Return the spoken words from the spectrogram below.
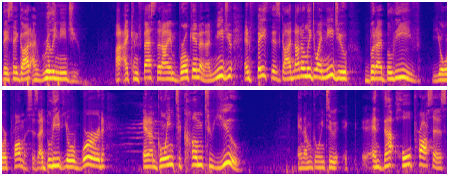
they say, God, I really need you. I, I confess that I am broken and I need you. And faith is, God, not only do I need you, but I believe your promises. I believe your word and I'm going to come to you and I'm going to, and that whole process,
